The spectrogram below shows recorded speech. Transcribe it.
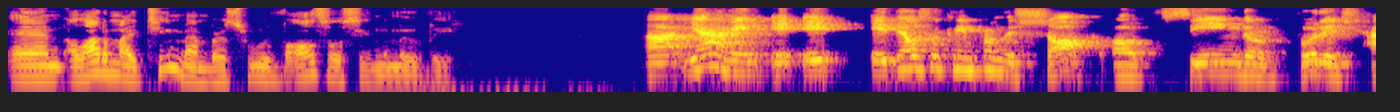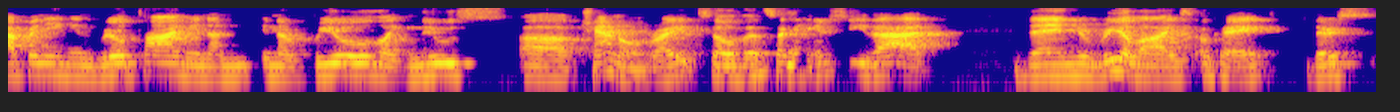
and a lot of my team members who've also seen the movie. Uh, yeah, I mean, it, it, it also came from the shock of seeing the footage happening in real time in a, in a real like news uh, channel, right? So the mm-hmm. second you see that, then you realize, okay, there's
